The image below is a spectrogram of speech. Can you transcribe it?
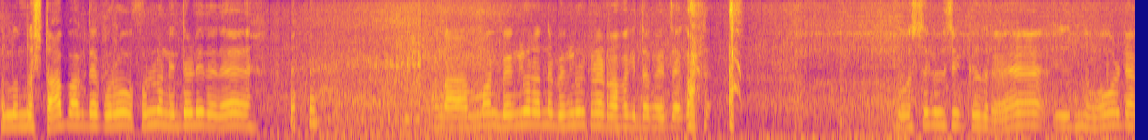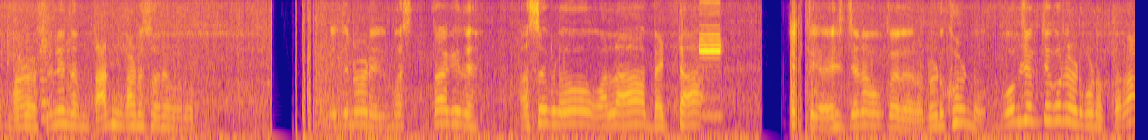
ಅಲ್ಲೊಂದು ಸ್ಟಾಪ್ ಆಗದೆ ಗುರು ಫುಲ್ಲು ನಿದ್ದಳಿದಿದೆ ನಮ್ಮನ್ನು ಬೆಂಗಳೂರು ಅಂದರೆ ಬೆಂಗಳೂರು ಟ್ರಾಫಿಕ್ ಇದ್ದಂಗೆ ಐತೆ ಬಸ್ಸುಗಳು ಸಿಕ್ಕಿದ್ರೆ ಇದನ್ನ ಓವರ್ಟೇಕ್ ಮಾಡೋಷ್ಟು ನಮ್ಮ ತಾತನ ಕಾಣಿಸ್ತಾರೆ ಅವರು ಇದು ನೋಡಿ, ಮಸ್ತಾಗಿದೆ. ಹಸುಗಳು, ಹೊಲ, ಬೆಟ್ಟ. ಎಷ್ಟು ಜನ ಹೋಗ್ತಾ ಇದ್ದಾರೆ ನಡ್ಕೊಂಡು ಓಂ ಶಕ್ತಿಗೂ ನಡ್ಕೊಂಡು ಹೋಗ್ತಾರಾ?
